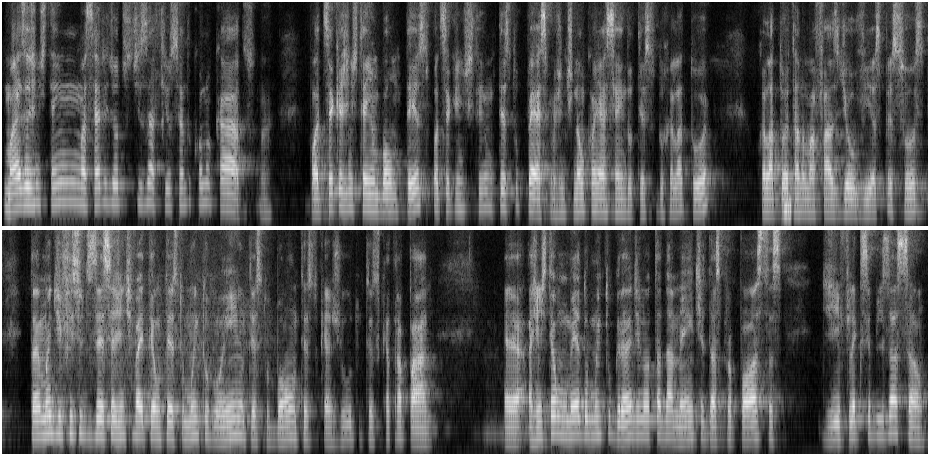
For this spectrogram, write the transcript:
mas a gente tem uma série de outros desafios sendo colocados. Né? Pode ser que a gente tenha um bom texto, pode ser que a gente tenha um texto péssimo, a gente não conhece ainda o texto do relator, o relator está numa fase de ouvir as pessoas, então é muito difícil dizer se a gente vai ter um texto muito ruim, um texto bom, um texto que ajuda, um texto que atrapalha. É, a gente tem um medo muito grande, notadamente, das propostas de flexibilização.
